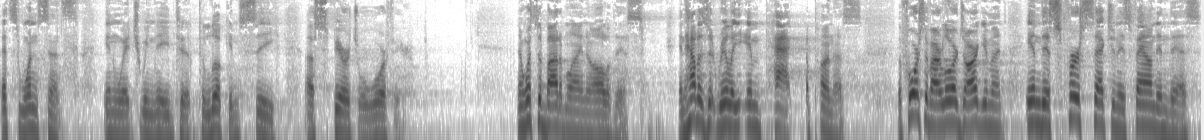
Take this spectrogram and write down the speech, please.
That's one sense in which we need to, to look and see a spiritual warfare. Now what's the bottom line in all of this? And how does it really impact upon us? The force of our Lord's argument in this first section is found in this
